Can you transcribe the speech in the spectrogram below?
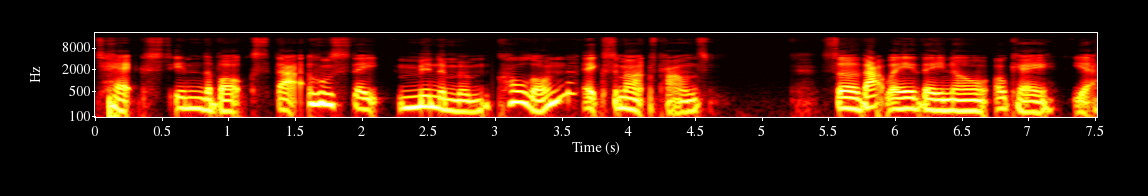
text in the box that will state minimum colon x amount of pounds. So that way they know okay yeah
